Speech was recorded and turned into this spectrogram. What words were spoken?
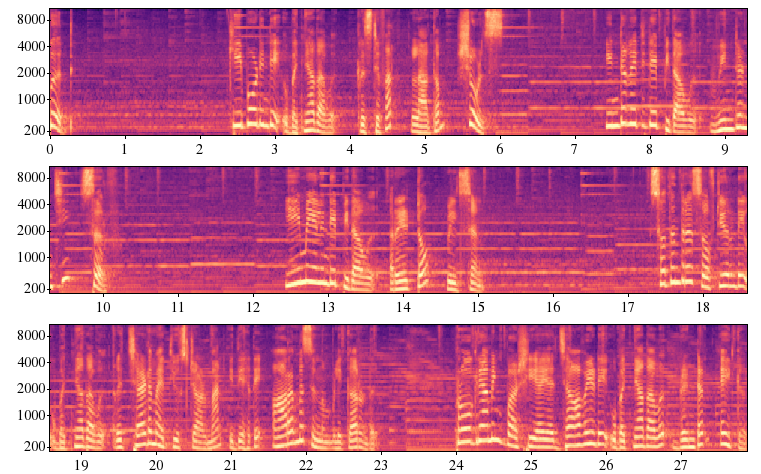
ബേർഡ് കീബോർഡിന്റെ ഉപജ്ഞാതാവ് ക്രിസ്റ്റഫർ ലാദം ഷോൾസ്. ഇന്റർനെറ്റിന്റെ പിതാവ് വിൻഡൺ ജി സെർഫ്. ഇമെയിലിന്റെ പിതാവ് റേട്ടോ വിൽസൺ. സ്വതന്ത്ര സോഫ്റ്റ്വെയറിന്റെ ഉപജ്ഞാതാവ് റിച്ചാർഡ് മാത്യു സ്റ്റാൾമാൻ ഇദ്ദേഹത്തെ ആർ എം എസ് എന്നും വിളിക്കാറുണ്ട്. പ്രോഗ്രാമിംഗ് ഭാഷയായ ജാവയുടെ ഉപജ്ഞാതാവ് ബ്രണ്ടൻ എയ്ക്കർ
